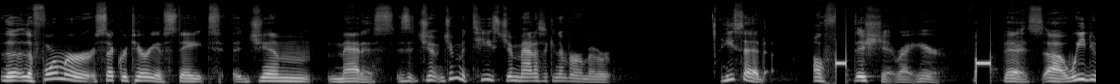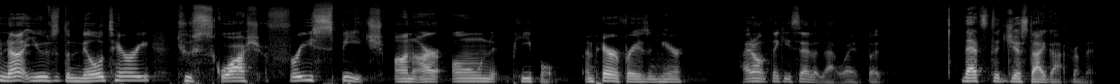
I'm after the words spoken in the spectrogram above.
the the former Secretary of State Jim Mattis is it Jim Jim Matisse Jim Mattis I can never remember. He said, "Oh f- this shit right here." Fuck This. Uh, we do not use the military to squash free speech on our own people. I'm paraphrasing here. I don't think he said it that way, but that's the gist I got from it.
